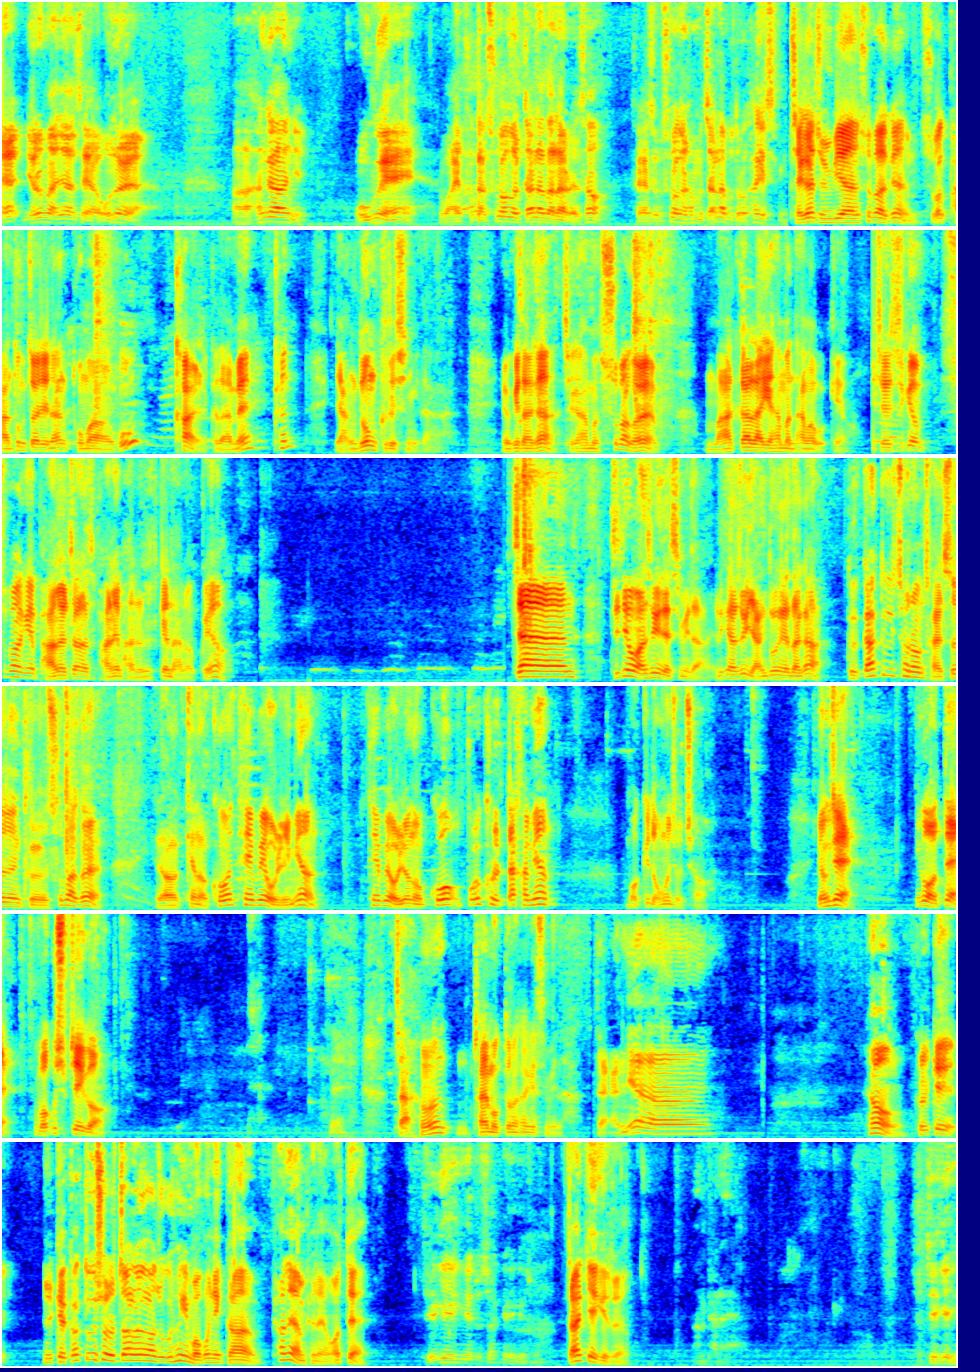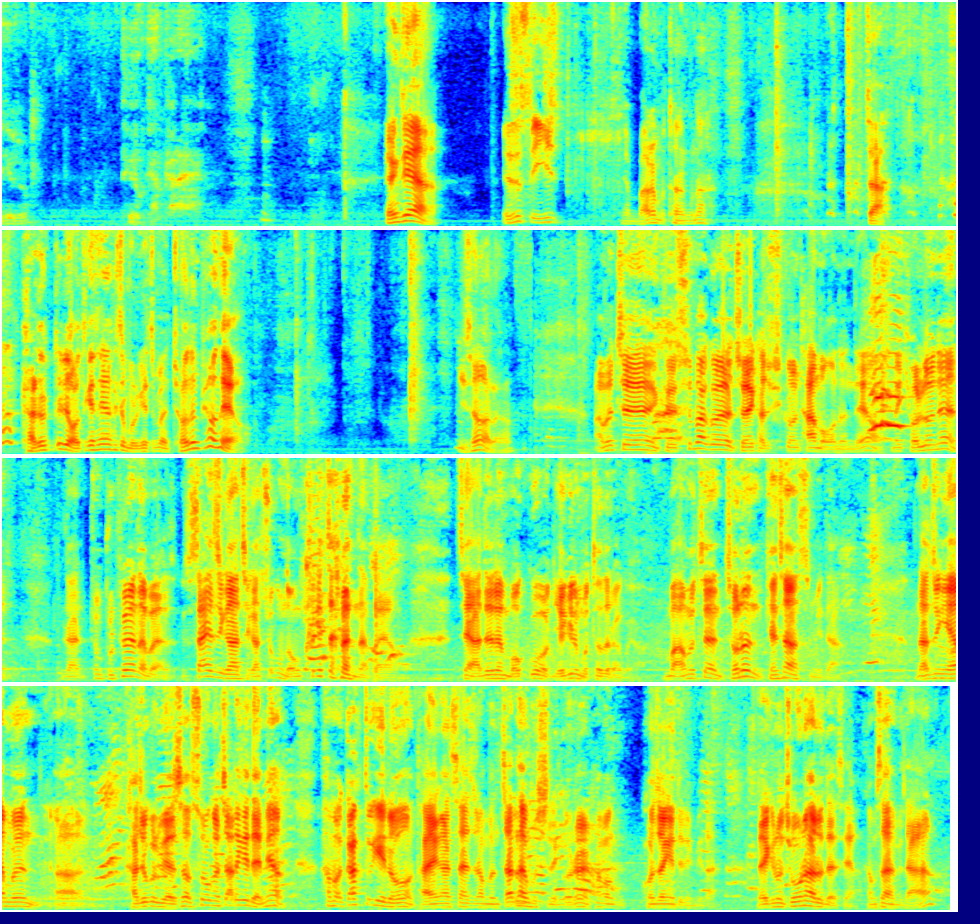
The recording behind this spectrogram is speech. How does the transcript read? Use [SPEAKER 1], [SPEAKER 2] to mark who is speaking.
[SPEAKER 1] 예, 여러분 안녕하세요. 오늘 아, 한가한 오후에 와이프가 수박을 잘라달라 그래서 제가 지금 수박을 한번 잘라보도록 하겠습니다. 제가 준비한 수박은 수박 반통짜리랑 도마하고 칼, 그 다음에 큰 양동 그릇입니다. 여기다가 제가 한번 수박을 맛깔나게 한번 담아볼게요. 제가 지금 수박의 반을 잘라서 반에 반을 이렇게 나눴고요. 짠! 드디어 완성이 됐습니다. 이렇게 해가지고 양동에다가 그 깍두기처럼 잘 쓰는 그 수박을 이렇게 넣고 테이블에 올리면 테이블에 올려놓고 볼크를 딱 하면 먹기 너무 좋죠. 영재, 이거 어때? 먹고 싶지 이거? 네. 자, 그러면 잘 먹도록 하겠습니다. 자, 안녕. 형, 그렇게 이렇게 깍두기처럼 잘라가지고 형이 먹으니까 편해 안 편해? 어때?
[SPEAKER 2] 길게 얘기해줘, 짧게 얘기해줘.
[SPEAKER 1] 짧게 얘기해줘요.
[SPEAKER 2] 길게 얘기해줘. 더럽게 안 편해.
[SPEAKER 1] 영재야, easy? 야, 말을 못하는구나. 자, 가족들이 어떻게 생각할지 모르겠지만 저는 편해요. 이상하다. 아무튼 그 수박을 저희 가족 식구는 다 먹었는데요. 근데 결론은 일단 좀 불편했나 봐요. 사이즈가 제가 조금 너무 크게 잘랐나 봐요. 제 아들은 먹고 얘기를 못 하더라고요. 뭐 아무튼 저는 괜찮았습니다. 나중에 한번 아, 가족을 위해서 수박을 자르게 되면 한번 깍두기로 다양한 사이즈로 한번 잘라보시는 거를 한번 권장해 드립니다. 네, 그럼 좋은 하루 되세요. 감사합니다.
